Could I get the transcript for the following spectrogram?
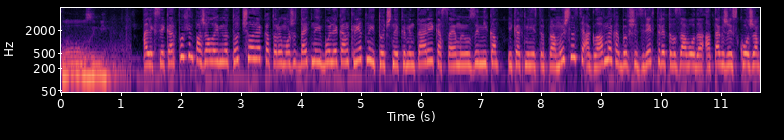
ОАО «Узымик». Алексей Карпухин, пожалуй, именно тот человек, который может дать наиболее конкретные и точные комментарии, касаемые УЗМИКа. И как министр промышленности, а главное, как бывший директор этого завода, а также из кожи.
